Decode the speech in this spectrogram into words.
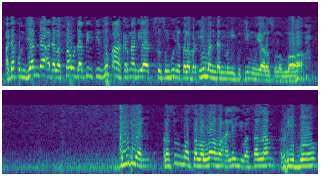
Adapun janda adalah Sauda binti Zum'ah karena dia sesungguhnya telah beriman dan mengikutimu ya Rasulullah. Kemudian Rasulullah Sallallahu Alaihi Wasallam ridho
